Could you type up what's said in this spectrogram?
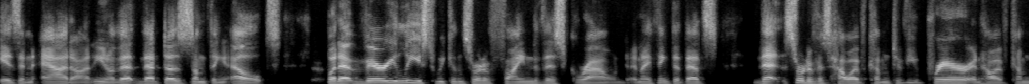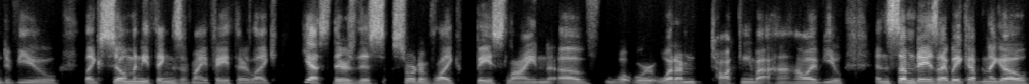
is an add-on you know that that does something else. But at very least we can sort of find this ground. And i think that that's that sort of is how i've come to view prayer and how i've come to view like so many things of my faith they're like yes there's this sort of like baseline of what we're what i'm talking about how, how i view. And some days i wake up and i go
